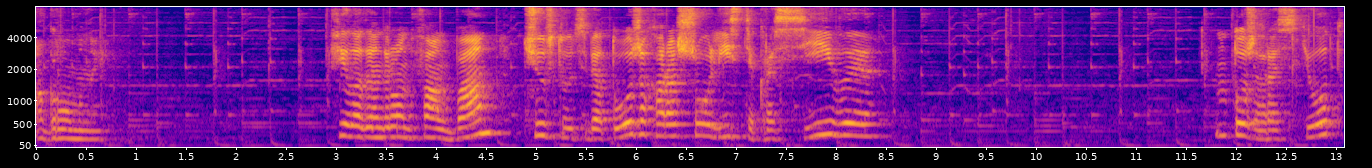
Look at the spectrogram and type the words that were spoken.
огромный. Филодендрон фанбан чувствует себя тоже хорошо, листья красивые. Ну, тоже растет.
